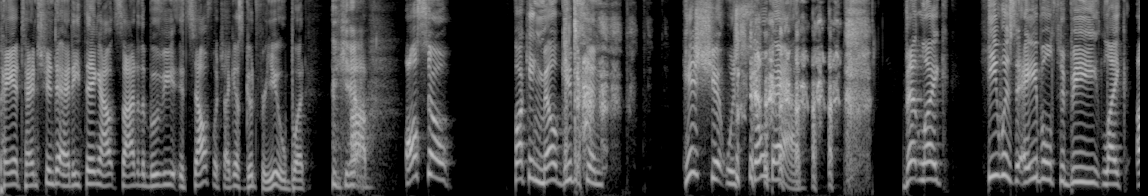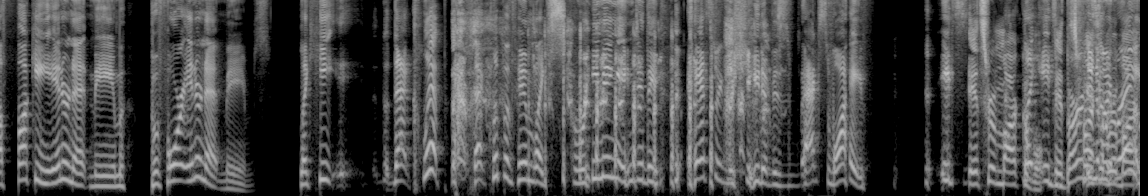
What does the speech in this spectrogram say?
pay attention to anything outside of the movie itself, which I guess good for you. But yeah. uh, also, fucking Mel Gibson, his shit was so bad that like he was able to be like a fucking internet meme before internet memes. Like he that clip, that clip of him like screaming into the answering machine of his ex-wife. It's It's remarkable. Like, it's burned into fucking my brain. I remarkable.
